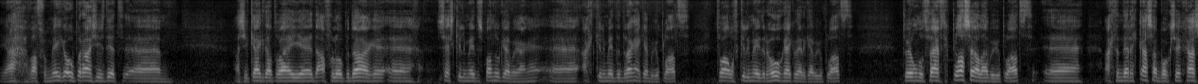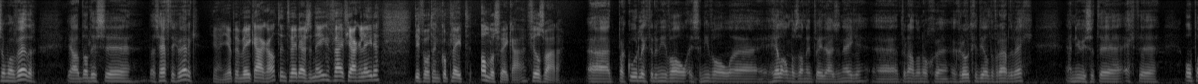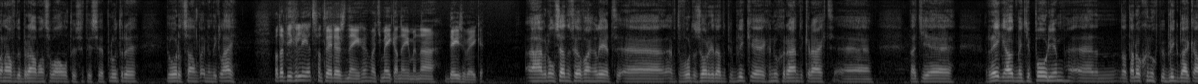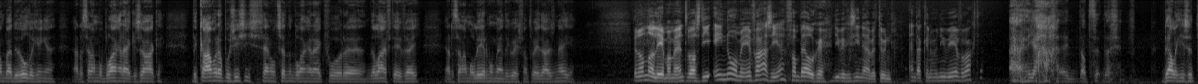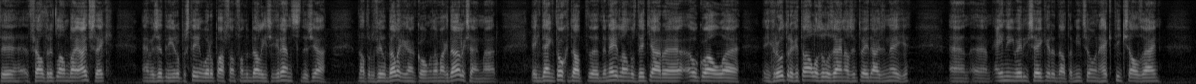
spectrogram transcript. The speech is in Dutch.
Ja, wat voor mega-operatie is dit? Uh, als je kijkt dat wij uh, de afgelopen dagen uh, 6 kilometer spandoek hebben gehangen, uh, 8 kilometer dranghek hebben geplaatst, 12 kilometer hooghekwerk hebben geplaatst, 250 plaszuilen hebben geplaatst, 38 kassaboxen, ga zo maar verder. Ja, dat is, dat is heftig werk. Ja, je hebt een WK gehad in 2009, vijf jaar geleden. Dit wordt een compleet anders WK, veel zwaarder. Uh, het parcours ligt er in ieder geval, is in ieder geval uh, heel anders dan in 2009. Uh, toen hadden we nog een groot gedeelte voor de weg. En nu is het echt op en af de Brabantse wal. Dus het is ploeteren door het zand en in de klei. Wat heb je geleerd van 2009, wat je mee kan nemen na deze weken? we hebben er ontzettend veel van geleerd. Ervoor te zorgen dat het publiek genoeg ruimte krijgt. dat je rekening houdt met je podium. dat daar ook genoeg publiek bij kan bij de huldigingen. Ja, dat zijn allemaal belangrijke zaken. De cameraposities zijn ontzettend belangrijk voor uh, de live tv. Ja, dat zijn allemaal leermomenten geweest van 2009. Een ander leermoment was die enorme invasie hè, van Belgen die we gezien hebben toen. En dat kunnen we nu weer verwachten? Uh, ja, dat, dat, België is het, uh, het veldritland bij uitstek. En we zitten hier op een steenworp op afstand van de Belgische grens. Dus ja, dat er veel Belgen gaan komen, dat mag duidelijk zijn. Maar ik denk toch dat de Nederlanders dit jaar ook wel in grotere getallen zullen zijn als in 2009. En één ding weet ik zeker, dat er niet zo'n hectiek zal zijn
